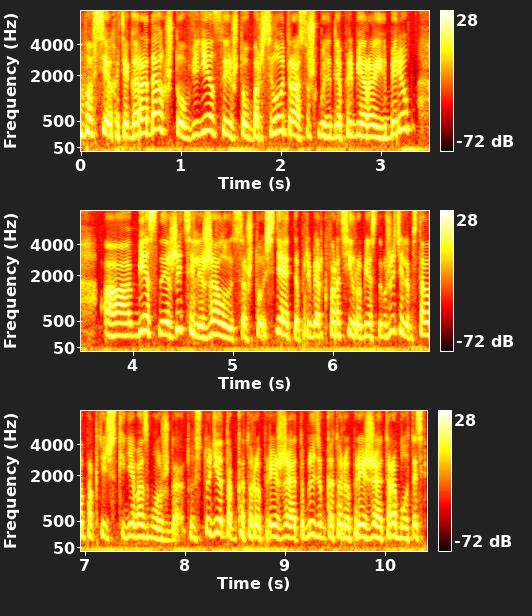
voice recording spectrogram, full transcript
во всех этих городах, что в Венеции, что в Барселоне, раз уж мы для примера их берем, а местные жители жалуются, что снять, например, квартиру местным жителям стало практически невозможно. То есть студентам, которые приезжают, людям, которые приезжают работать,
